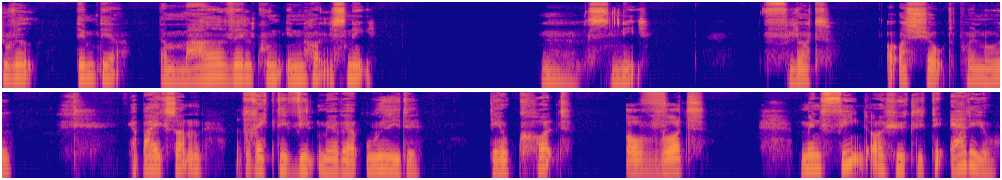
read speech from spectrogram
Du ved, dem der, der meget vel kunne indeholde sne. Mm, sne. Flot og også sjovt på en måde. Jeg er bare ikke sådan rigtig vild med at være ude i det. Det er jo koldt og vådt. Men fint og hyggeligt, det er det jo.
